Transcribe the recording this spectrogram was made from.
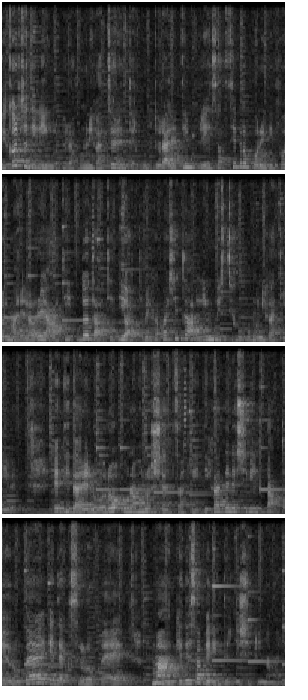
Il corso di lingue per la comunicazione interculturale d'impresa si propone di formare laureati dotati di ottime capacità linguistico-comunicative e di dare loro una conoscenza critica delle civiltà europee ed extraeuropee, ma anche dei saperi interdisciplinari,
